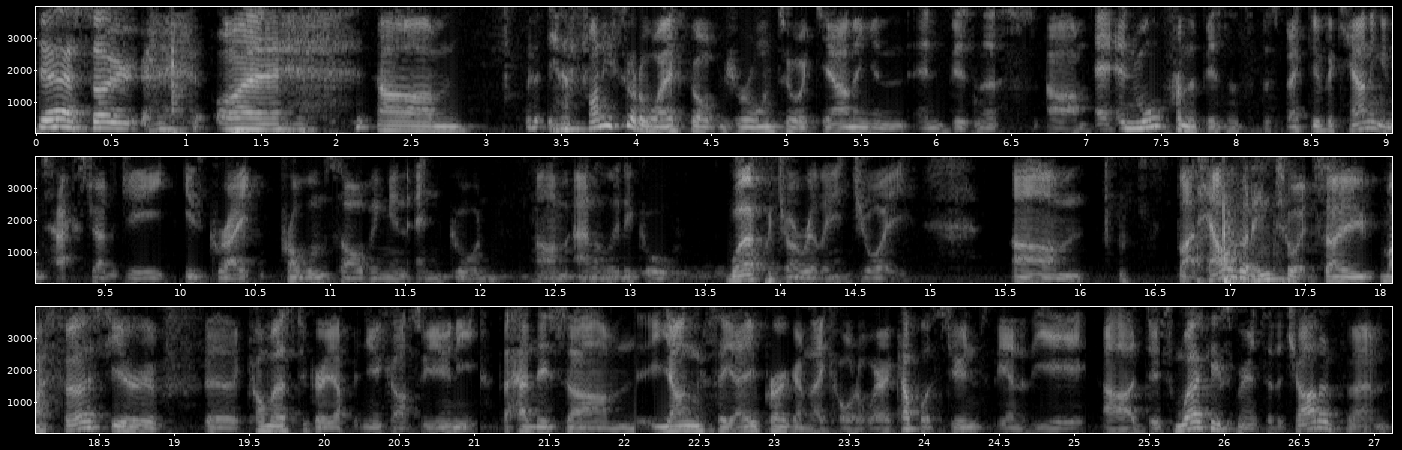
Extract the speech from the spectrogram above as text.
Yeah, so I, um, in a funny sort of way, felt drawn to accounting and, and business, um, and, and, more from the business perspective. Accounting and tax strategy is great problem solving and, and good um, analytical work, which I really enjoy. Um, but how I got into it. So my first year of uh, commerce degree up at Newcastle Uni, they had this um, young CA program they called it, where a couple of students at the end of the year uh, do some work experience at a chartered firm.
